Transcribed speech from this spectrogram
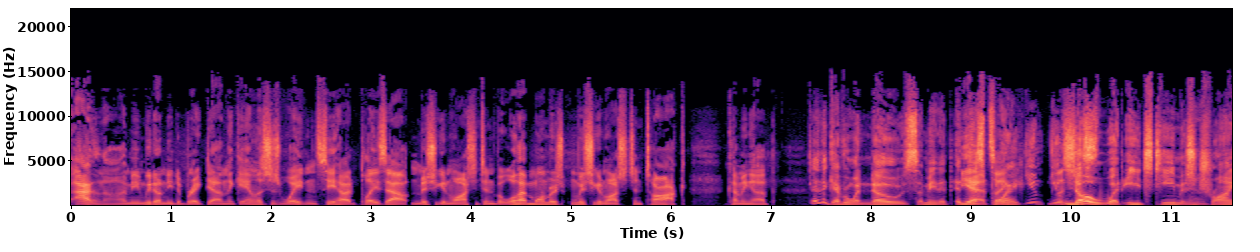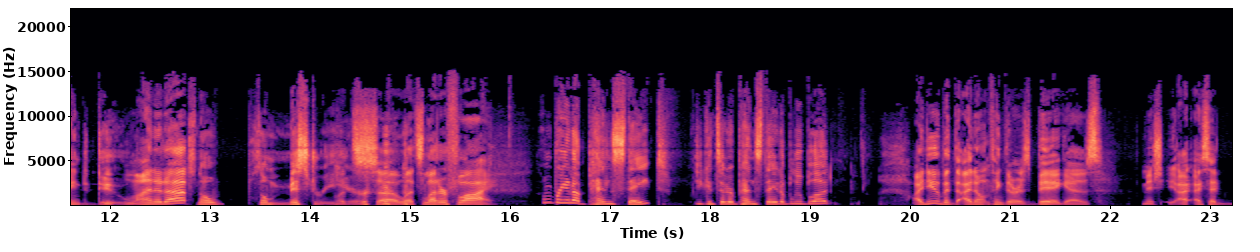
I don't know. I mean, we don't need to break down the game. Let's just wait and see how it plays out. Michigan, Washington, but we'll have more Mich- Michigan, Washington talk coming up. I think everyone knows. I mean, at, at Yeah, this it's like, point, you you know just- what each team is trying to do. Line it up. It's no it's no mystery Let's, here. uh, let's let her fly. I'm bringing up Penn State. Do you consider Penn State a blue blood? I do, but I don't think they're as big as Mich- I, I said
